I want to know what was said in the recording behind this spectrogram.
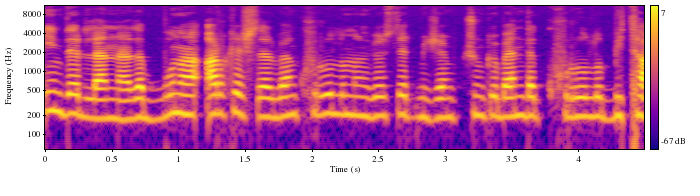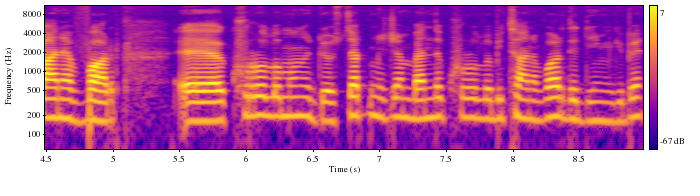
indirilenlerde buna arkadaşlar ben kurulumunu göstermeyeceğim. Çünkü bende kurulu bir tane var. Ee, kurulumunu göstermeyeceğim. Bende kurulu bir tane var dediğim gibi.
